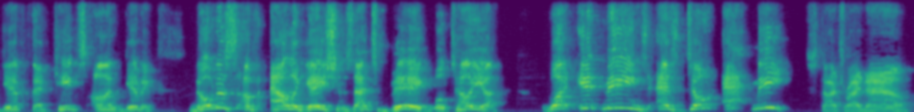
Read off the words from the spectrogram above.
gift that keeps on giving. Notice of allegations. That's big. We'll tell you what it means as don't at me starts right now.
